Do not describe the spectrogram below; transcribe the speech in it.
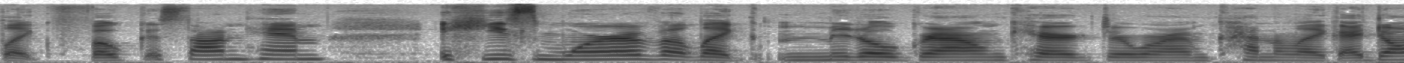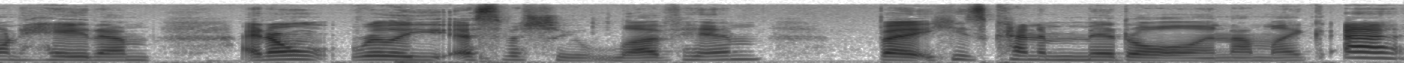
like focused on him, he's more of a like middle ground character where I'm kind of like I don't hate him. I don't really especially love him, but he's kind of middle and I'm like, "Eh,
